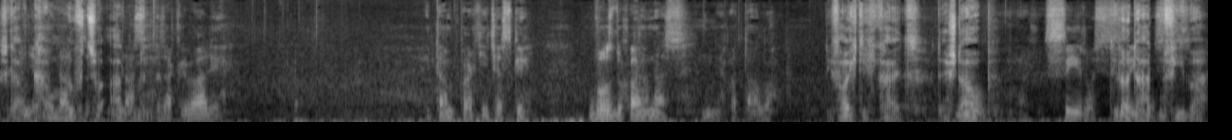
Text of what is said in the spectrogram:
Es gab kaum Luft zu atmen. Die Feuchtigkeit, der Staub. Die Leute hatten Fieber.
